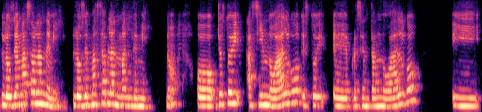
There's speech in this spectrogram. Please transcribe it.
Los demás hablan de mí, los demás hablan mal de mí, ¿no? O yo estoy haciendo algo, estoy eh, presentando algo y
